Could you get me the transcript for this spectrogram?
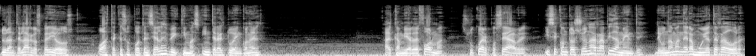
durante largos periodos o hasta que sus potenciales víctimas interactúen con él. Al cambiar de forma, su cuerpo se abre y se contorsiona rápidamente de una manera muy aterradora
